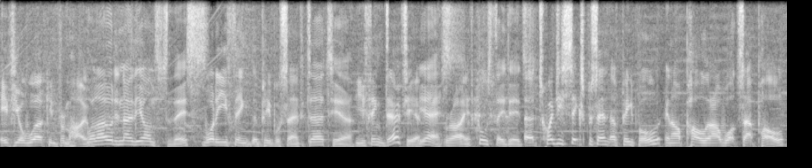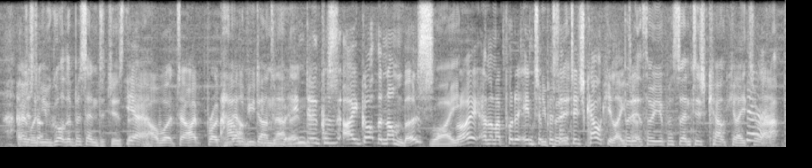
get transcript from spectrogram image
if you're working from home? Well, I already know the answer to this. what do you think that people said? Dirtier. You think dirtier? Yes. Right. Of course they did. Uh, 26% of people in our poll, in our WhatsApp poll, have Hang just- on, you've got the percentages there. Yeah, I worked. I broke. How down have you done into- that then? Because I got the numbers Right. right, and then I put it into You put it- percentage calculator. Put it through your percentage calculator Yeah. app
